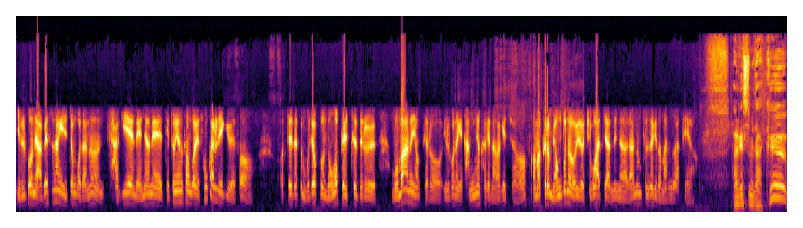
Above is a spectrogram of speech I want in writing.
일본의 아베 수상의 일정보다는 자기의 내년에 대통령 선거에 성과를 내기 위해서 어찌됐든 무조건 농업 벨트들을 무마하는 형태로 일본에게 강력하게 나가겠죠. 아마 그런 명분을 오히려 주고 왔지 않느냐라는 분석이 더 많은 것 같아요. 알겠습니다. 그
